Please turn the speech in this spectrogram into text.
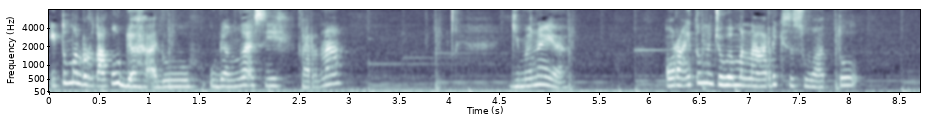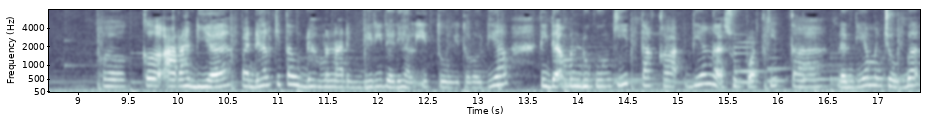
Itu menurut aku udah aduh udah enggak sih karena gimana ya orang itu mencoba menarik sesuatu uh, ke arah dia padahal kita udah menarik diri dari hal itu gitu loh. Dia tidak mendukung kita kak. Dia nggak support kita dan dia mencoba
